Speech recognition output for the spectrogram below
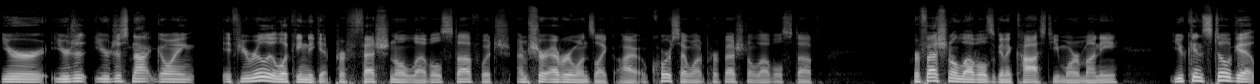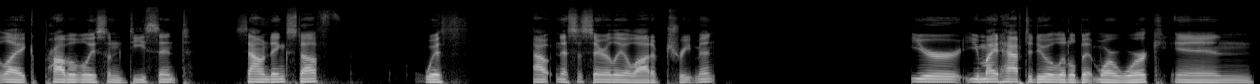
You're you're just you're just not going. If you're really looking to get professional level stuff, which I'm sure everyone's like, I of course I want professional level stuff. Professional level is going to cost you more money. You can still get like probably some decent sounding stuff without necessarily a lot of treatment. You're you might have to do a little bit more work in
